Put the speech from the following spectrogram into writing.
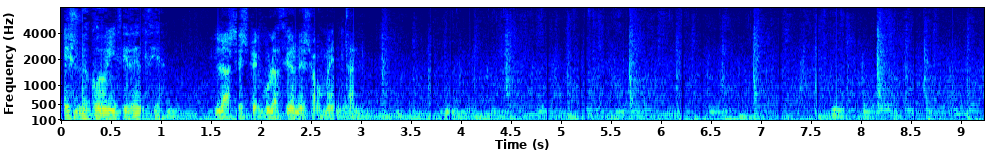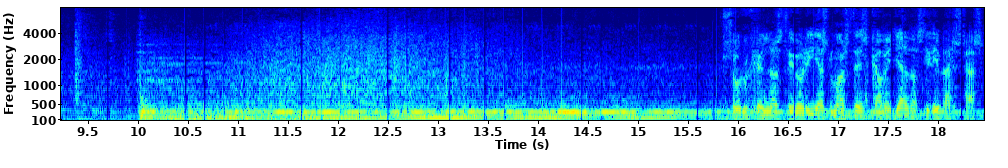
¿es una coincidencia? Las especulaciones aumentan. Surgen las teorías más descabelladas y diversas.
